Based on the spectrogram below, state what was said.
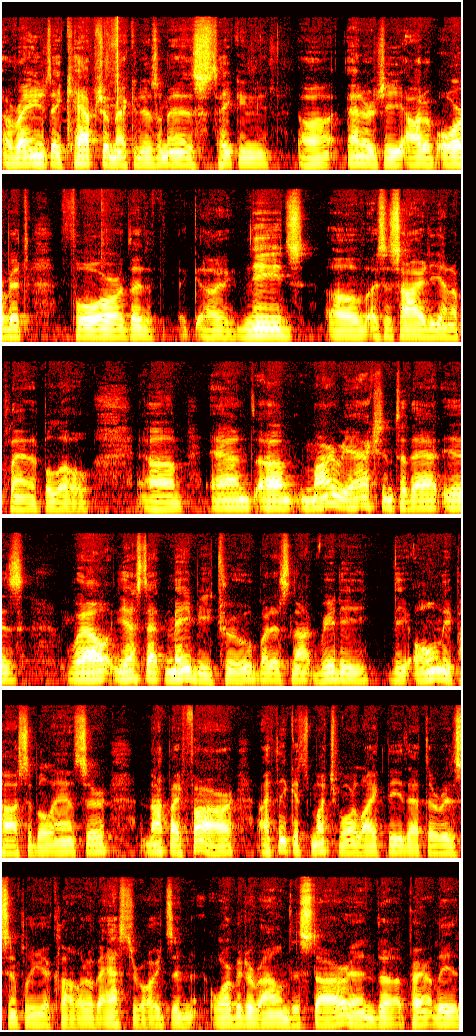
arranged a capture mechanism and is taking uh, energy out of orbit for the uh, needs of a society on a planet below. Um, and um, my reaction to that is, well, yes, that may be true, but it's not really the only possible answer, not by far. I think it's much more likely that there is simply a cloud of asteroids in orbit around this star, and uh, apparently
